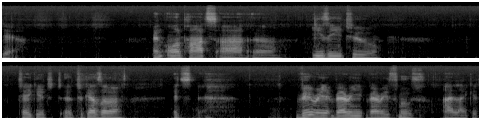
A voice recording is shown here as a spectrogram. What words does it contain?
Yeah. And all parts are uh, easy to take it uh, together. It's very, very, very smooth. I like it.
